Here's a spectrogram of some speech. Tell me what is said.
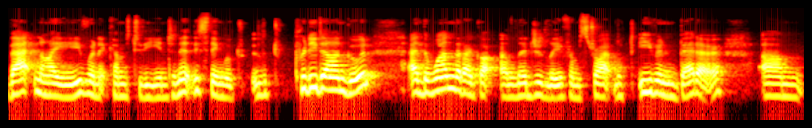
that naive when it comes to the internet. This thing looked looked pretty darn good, and the one that I got allegedly from Stripe looked even better. Um,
